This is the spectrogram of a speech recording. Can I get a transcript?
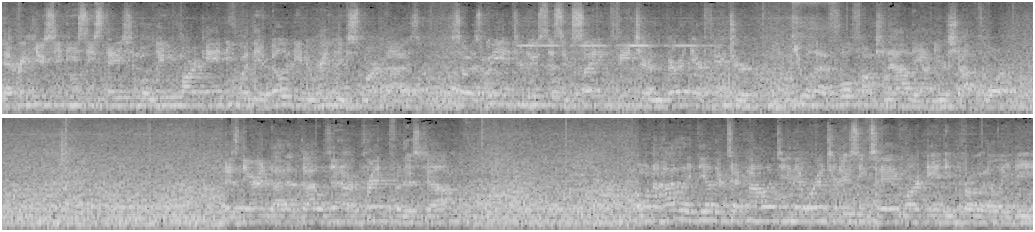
Every QCDC station will leave Mark Andy with the ability to read these smart dies. So as we introduce this exciting feature in the very near future, you will have full functionality on your shop floor. As Darren dials in our print for this job, I want to highlight the other technology that we're introducing today, Mark Andy Pro LED.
